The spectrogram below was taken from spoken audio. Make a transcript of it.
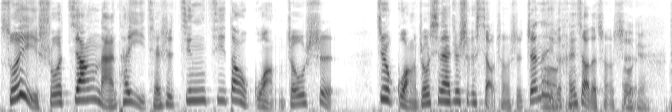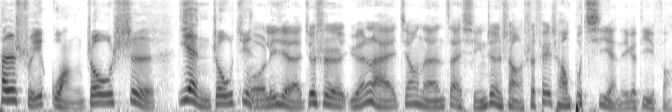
所以说，江南它以前是京畿到广州市，就是广州现在就是个小城市，真的一个很小的城市。OK，它是属于广州市燕州郡。我理解了，就是原来江南在行政上是非常不起眼的一个地方，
